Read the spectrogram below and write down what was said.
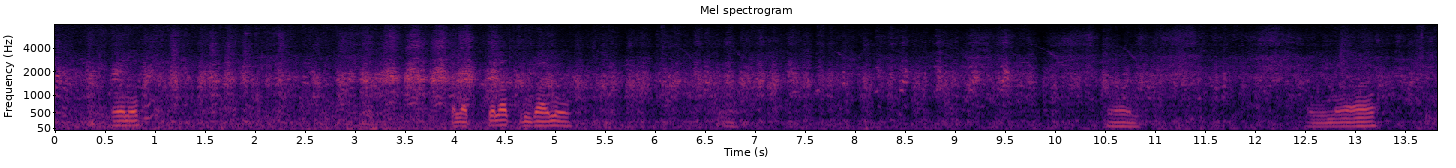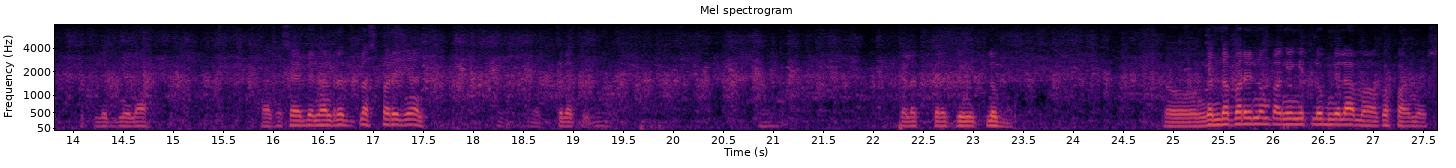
Ayan o. Kalat-kalat, ang dami. oh. Ayan. Ayan yung mga itlog nila. Nasa 700 plus pa rin yan. Kalat Kalat-kalat yung itlog. So, ang ganda pa rin ng pangingitlog nila mga ka-farmers.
